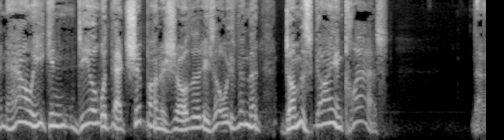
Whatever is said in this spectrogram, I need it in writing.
and how he can deal with that chip on his shoulder that he's always been the dumbest guy in class. Now,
